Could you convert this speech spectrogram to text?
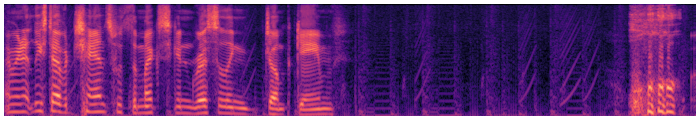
I mean, at least I have a chance with the Mexican wrestling jump game.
